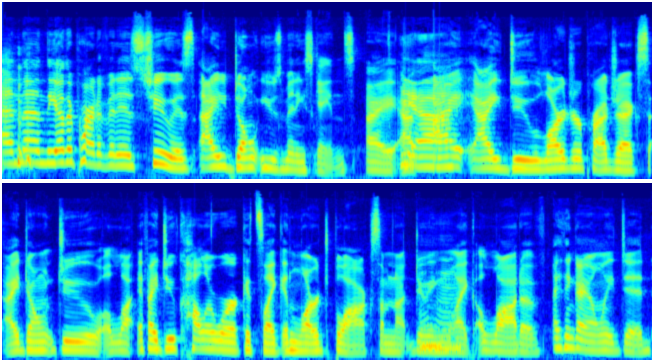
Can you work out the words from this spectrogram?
and then the other part of it is too is I don't use mini skeins. I Yeah. I, I I do larger projects. I don't do a lot. If I do color work, it's like in large blocks. I'm not doing Mm-hmm. like a lot of. I think I only did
